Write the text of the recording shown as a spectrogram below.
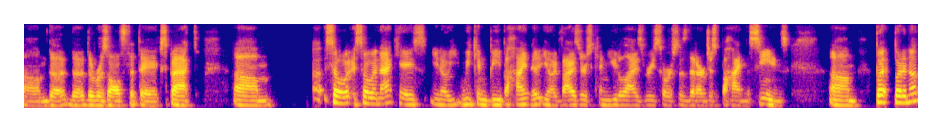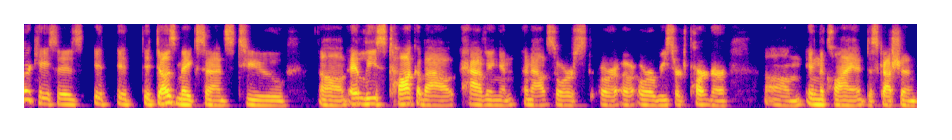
um, the, the the results that they expect. Um, uh, so so in that case you know we can be behind you know advisors can utilize resources that are just behind the scenes um, but but in other cases it it, it does make sense to um, at least talk about having an, an outsourced or, or, or a research partner um, in the client discussion.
